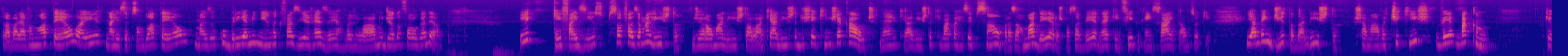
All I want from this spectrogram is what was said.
Trabalhava no hotel, aí na recepção do hotel, mas eu cobria a menina que fazia as reservas lá no dia da folga dela. E quem faz isso precisa fazer uma lista, gerar uma lista lá, que é a lista de check-in e check-out, né? Que é a lista que vai para a recepção, para as arrumadeiras, para saber, né, quem fica, quem sai e tal, não sei o quê. E a bendita da lista chamava Tikish ve Bakan, porque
